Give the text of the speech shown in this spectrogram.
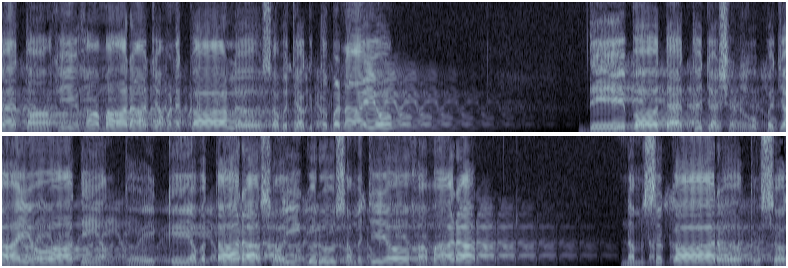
ਹੈ ਤਾਹੇ ਹਮਾਰਾ ਜਮਨ ਕਾਲ ਸਭ ਜਗਤ ਬਣਾਇਓ। ਦੇਵ ਦੈਤ ਜਸ਼ਨ ਉਪਜਾਇਓ, ਆਦਿ ਅੰਤ ਏਕੇ ਅਵਤਾਰਾ, ਸੋਈ ਗੁਰੂ ਸਮਝਿਓ ਹਮਾਰਾ। ਨਮਸਕਾਰ ਤਿਸੋ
